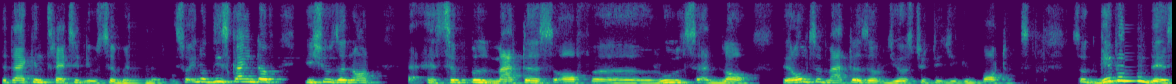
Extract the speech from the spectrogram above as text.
that I can threaten you similarly. So, you know, these kind of issues are not uh, simple matters of uh, rules and law. They're also matters of geostrategic importance. So given this,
